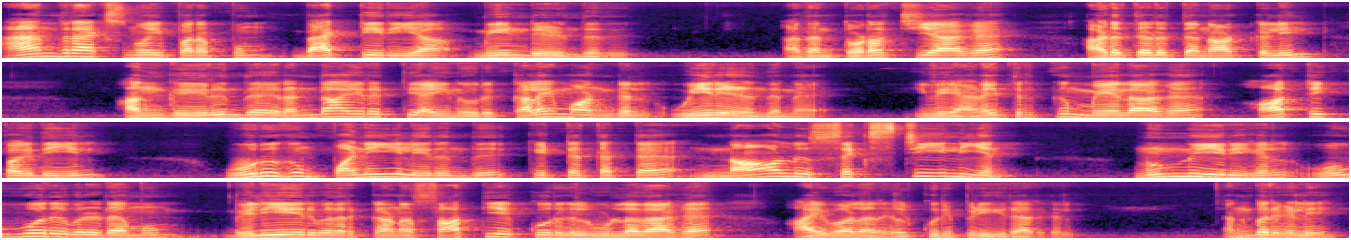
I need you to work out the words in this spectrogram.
ஆந்த்ராக்ஸ் நோய் பரப்பும் பாக்டீரியா மீண்டெழுந்தது. அதன் தொடர்ச்சியாக அடுத்தடுத்த நாட்களில் அங்கு இருந்த ரெண்டாயிரத்தி ஐநூறு கலைமான்கள் உயிரிழந்தன. இவை அனைத்திற்கும் மேலாக ஆர்டிக் பகுதியில் உருகும் பணியில் இருந்து கிட்டத்தட்ட நாலு செக்ஸ்டீலியன் நுண்ணுயிரிகள் ஒவ்வொரு வருடமும் வெளியேறுவதற்கான சாத்தியக்கூறுகள் உள்ளதாக ஆய்வாளர்கள் குறிப்பிடுகிறார்கள். நண்பர்களே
